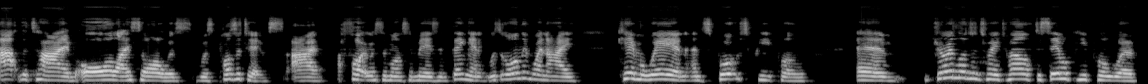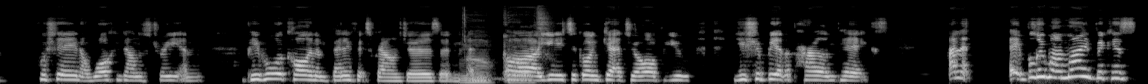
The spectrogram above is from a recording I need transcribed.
at the time, all I saw was was positives. I, I thought it was the most amazing thing, and it was only when I came away and, and spoke to people um, during London 2012, disabled people were pushing or walking down the street, and people were calling them benefit scroungers, and, oh, and oh, you need to go and get a job. You you should be at the Paralympics, and it, it blew my mind because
